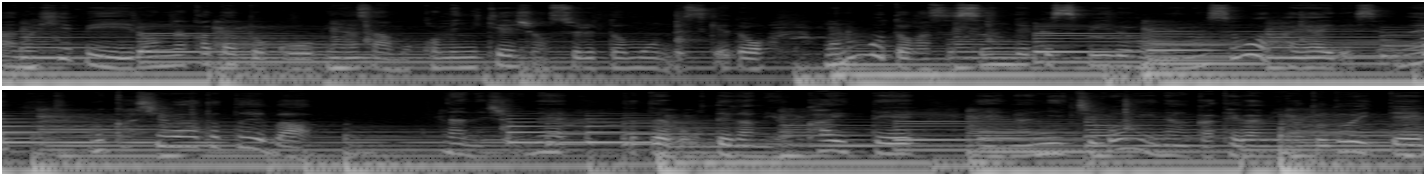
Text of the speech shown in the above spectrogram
あの日々いろんな方とこう皆さんもコミュニケーションすると思うんですけど物事が進んでいくスピードがものすごい速いですよね。昔は例えば何でしょうね。例えばお手紙を書いて、えー、何日後になんか手紙が届いて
